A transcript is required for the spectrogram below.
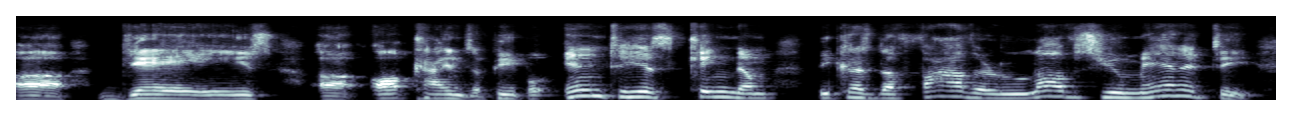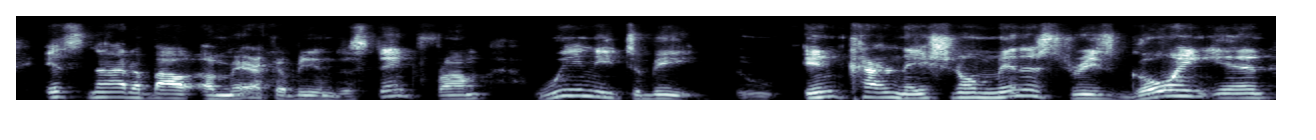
uh, gays, uh, all kinds of people into His kingdom because the Father loves humanity. It's not about America being distinct from. We need to be incarnational ministries going in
